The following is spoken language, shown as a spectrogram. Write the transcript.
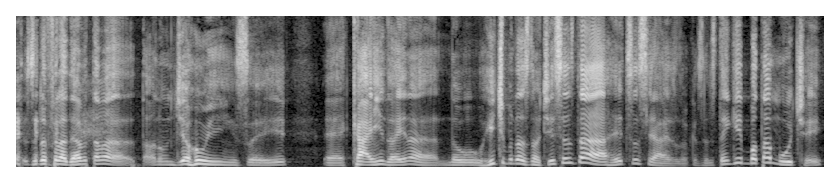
a torcida do Philadelphia tava, tava num dia ruim, isso aí é, caindo aí na, no ritmo das notícias das redes sociais, Lucas. Eles têm que botar mute aí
